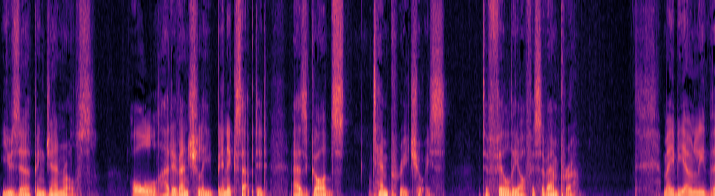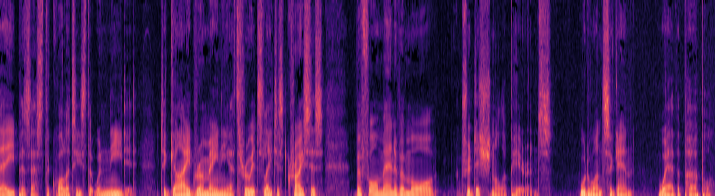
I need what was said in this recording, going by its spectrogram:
usurping generals. All had eventually been accepted as God's temporary choice to fill the office of emperor. Maybe only they possessed the qualities that were needed to guide Romania through its latest crisis before men of a more traditional appearance would once again wear the purple.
